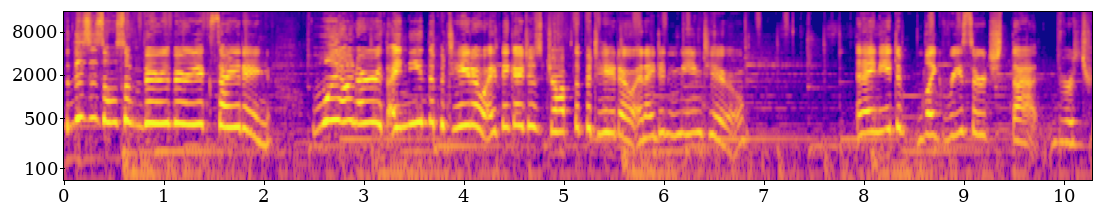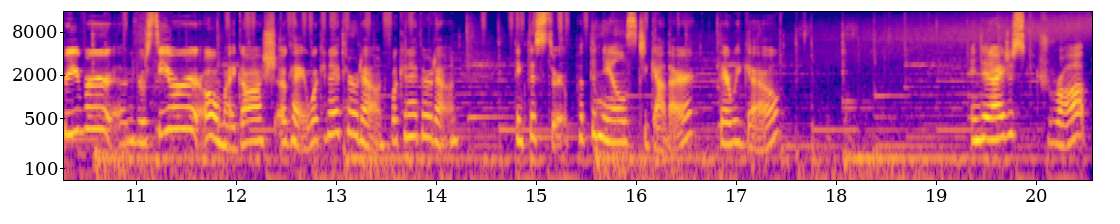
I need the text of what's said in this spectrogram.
but this is also very, very exciting. What on earth? I need the potato. I think I just dropped the potato and I didn't mean to. And I need to like research that retriever, and receiver. Oh my gosh. Okay, what can I throw down? What can I throw down? Think this through. Put the nails together. There we go. And did I just drop?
